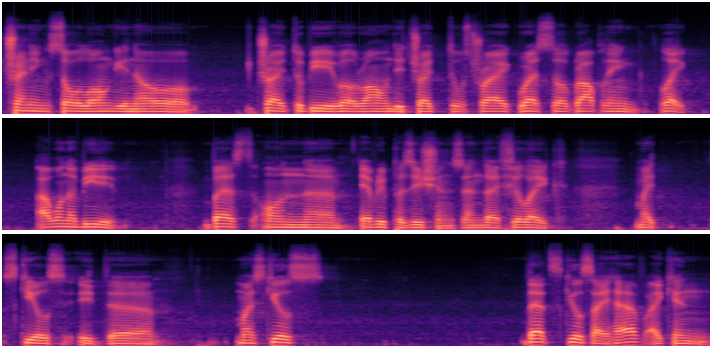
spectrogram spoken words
training so long. You know, try to be well-rounded. Try to strike, wrestle, grappling. Like I wanna be best on um, every positions, and I feel like my skills, it, uh, my skills, that skills I have, I can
